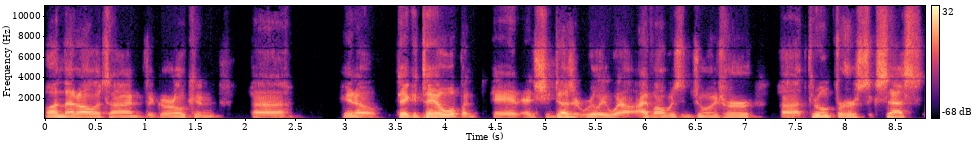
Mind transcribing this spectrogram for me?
on that all the time. The girl can, uh, you know, take a tail whooping, and and she does it really well. I've always enjoyed her. Uh, thrilled for her success.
